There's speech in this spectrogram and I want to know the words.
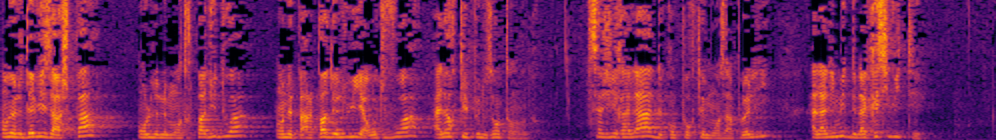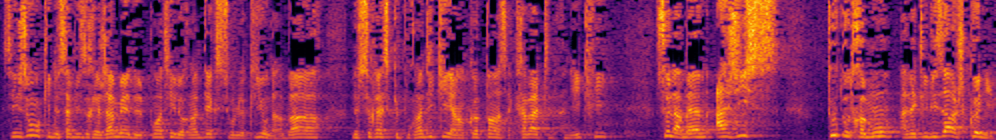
on ne le dévisage pas, on ne le montre pas du doigt, on ne parle pas de lui à haute voix alors qu'il peut nous entendre. Il s'agirait là de comportements impolis, à la limite de l'agressivité. Ces gens qui ne s'aviseraient jamais de pointer leur index sur le client d'un bar, ne serait-ce que pour indiquer à un copain sa cravate d'un écrit, ceux-là même agissent tout autrement avec les visages connus.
